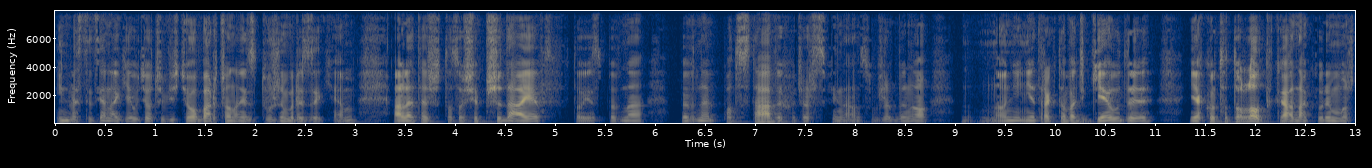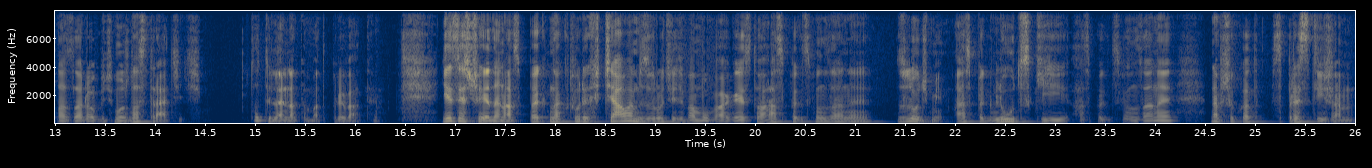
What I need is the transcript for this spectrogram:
inwestycja na giełdzie oczywiście obarczona jest dużym ryzykiem, ale też to, co się przydaje, to jest pewna, pewne podstawy chociaż z finansów, żeby no, no nie, nie traktować giełdy jako totolotka, na którym można zarobić, można stracić. To tyle na temat prywaty. Jest jeszcze jeden aspekt, na który chciałem zwrócić Wam uwagę. Jest to aspekt związany z ludźmi. Aspekt ludzki, aspekt związany na przykład z prestiżem.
